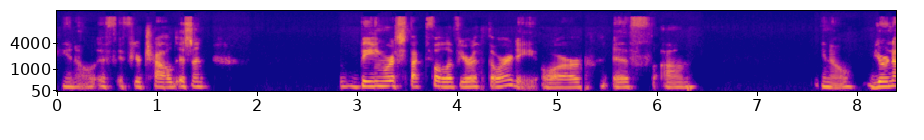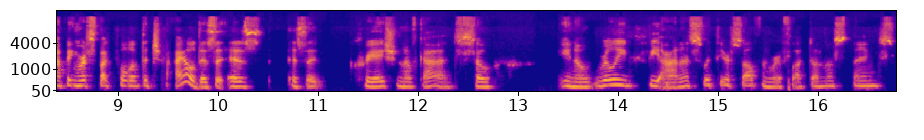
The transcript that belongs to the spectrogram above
you know if if your child isn't being respectful of your authority or if um you know you're not being respectful of the child as as as a creation of god. So you know really be honest with yourself and reflect on those things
